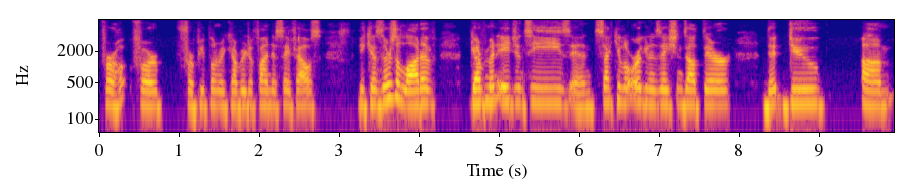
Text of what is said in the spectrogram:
for for for people in recovery to find a safe house, because there's a lot of government agencies and secular organizations out there that do um,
